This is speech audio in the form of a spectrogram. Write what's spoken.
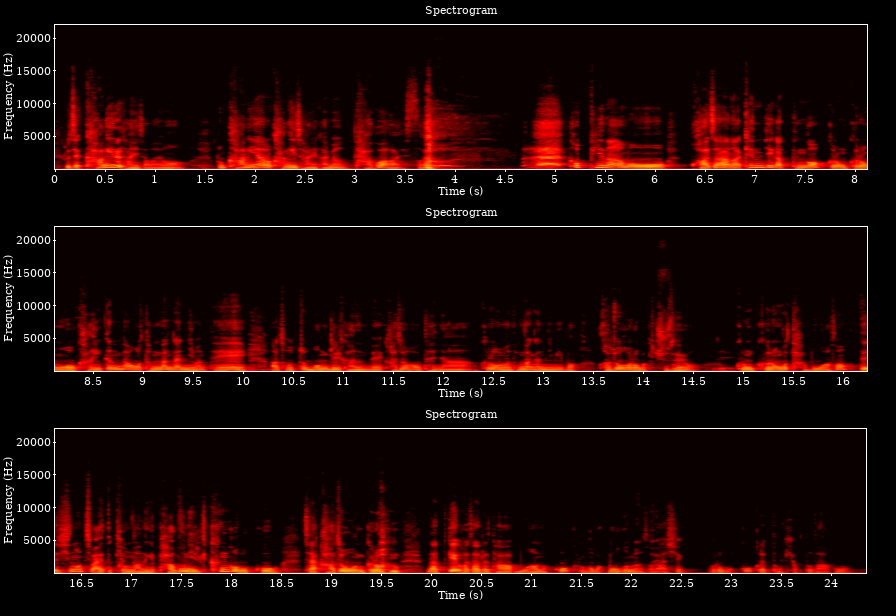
그리고 제가 강의를 다니잖아요. 그럼 강의하러 강의장에 가면 다과가 있어요. 커피나 뭐 과자나 캔디 같은 거 그럼 그런 거 강의 끝나고 담당자님한테 아 저 좀 먼 길 가는데 가져가도 되냐 그러면 담당자님이 막 가져가라고 막 주세요 네. 그럼 그런 거 다 모아서 그때 신혼집 아직도 기억나는 게 바구니 이렇게 큰 거 놓고 제가 가져온 그런 낱개 과자들 다 모아놓고 그런 거 막 먹으면서 야식으로 먹고 그랬던 기억도 나고 네,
